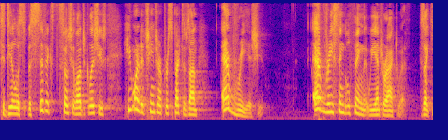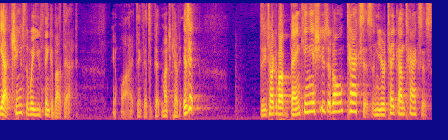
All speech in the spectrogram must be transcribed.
to deal with specific sociological issues. He wanted to change our perspectives on every issue, every single thing that we interact with. He's like, yeah, change the way you think about that. You know, well, I think that's a bit much, Kevin. Is it? Did he talk about banking issues at all? Taxes and your take on taxes.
